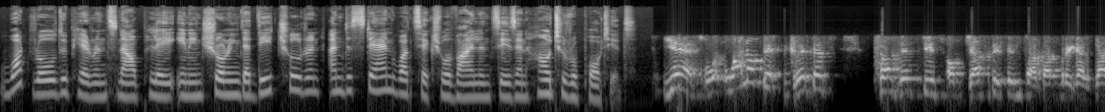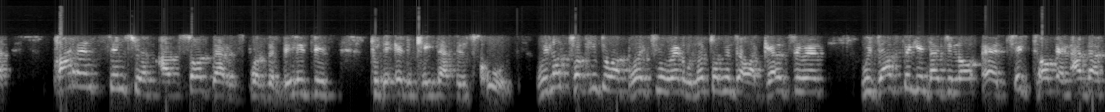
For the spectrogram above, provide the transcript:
What role do parents now play in ensuring that their children understand what sexual violence is and how to report it? Yes, one of the greatest travesties of justice in South Africa is that parents seem to have absorbed their responsibilities to the educators in school. We're not talking to our boy children, we're not talking to our girl children. We're just thinking that, you know, uh, TikTok and others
